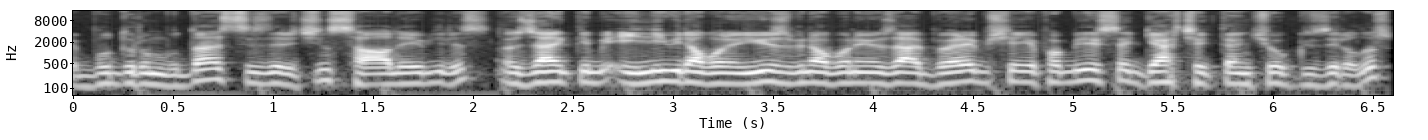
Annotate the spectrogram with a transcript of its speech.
e, bu durumu da sizler için sağlayabiliriz. Özellikle bir 50 bin abone, 100 bin abone özel böyle bir şey yapabilirsek gerçekten çok güzel olur.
